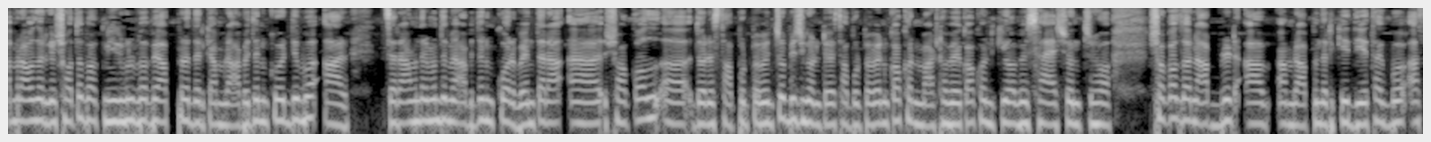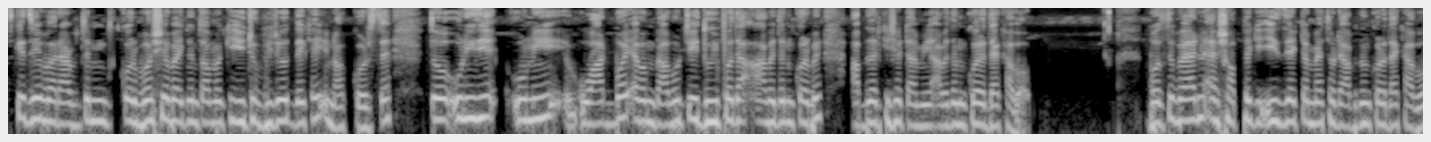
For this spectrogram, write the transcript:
আমরা আমাদেরকে শতভাগ নির্ভুলভাবে আপনাদেরকে আমরা আবেদন করে দেব। আর যারা আমাদের মাধ্যমে আবেদন করবেন, তারা সকল ধরনের সাপোর্ট পাবেন। চব্বিশ ঘন্টায় সাপোর্ট পাবেন। কখন মাঠ হবে, কখন কী হবে সায়াসন সহ সকল ধরনের আপডেট আমরা আপনাদেরকে দিয়ে থাকব। আজকে যেবার আবেদন করব সেবার কিন্তু আমাকে ইউটিউব ভিডিও দেখেই নক করছে। তো উনি উনি ওয়ার্ড বয় এবং বাবুর্চি দুই পদে আবেদন করবে, আপনাদেরকে সেটা আমি আবেদন করে দেখাবো। বলতে পারেন সব থেকে ইজি একটা মেথডে আবেদন করে দেখাবো।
